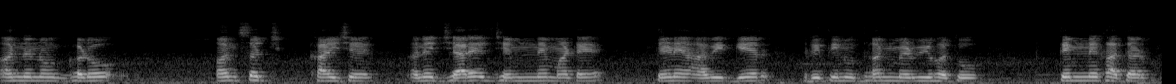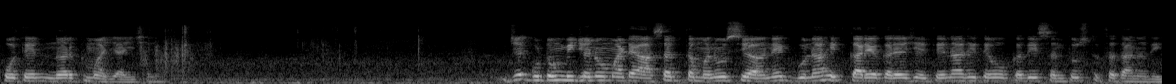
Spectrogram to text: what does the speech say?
અન્નનો ઘડો અંશ જ ખાય છે અને જ્યારે જેમને માટે તેણે આવી ગેર રીતિનું ધન મેળવ્યું હતું, તેમને ખાતર પોતે નર્કમાં જાય છે. જે કુટુંબીજનો માટે આસક્ત મનુષ્ય અનેક ગુનાહિત કાર્ય કરે છે, તેનાથી તેઓ કદી સંતુષ્ટ થતા નથી.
